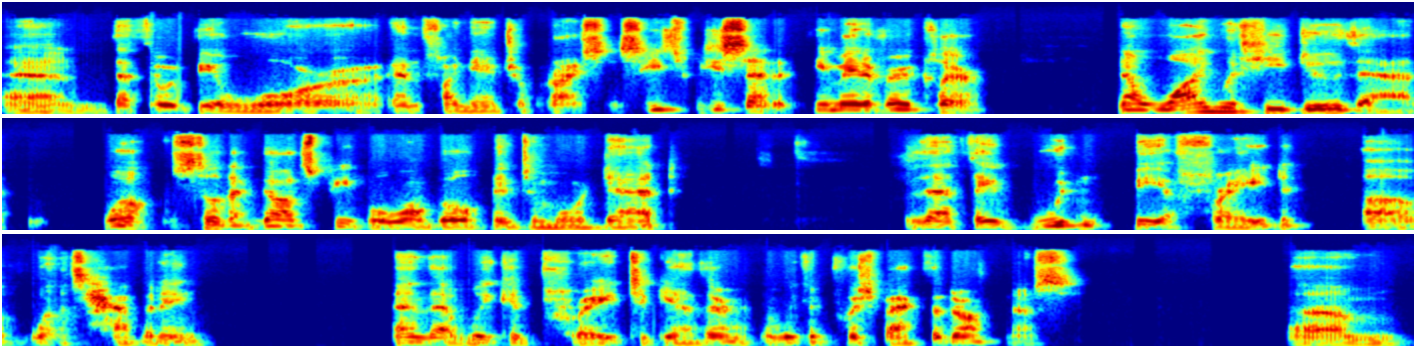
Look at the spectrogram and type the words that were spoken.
and that there would be a war and financial crisis. He, he said it, he made it very clear. Now, why would he do that? Well, so that God's people won't go into more debt, that they wouldn't be afraid of what's happening, and that we could pray together and we could push back the darkness. Um,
